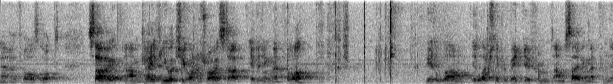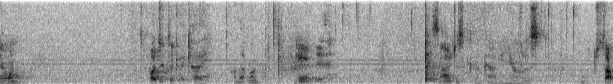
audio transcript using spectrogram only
Now her file's locked. So, um, Kay, if you actually want to try and start editing that file, it'll, um, it'll actually prevent you from um, saving that from now on. I just click OK on that one. Yeah. Yeah. So just click over here, I'll just I'll start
